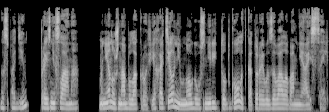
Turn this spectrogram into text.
«Господин?» — произнесла она. «Мне нужна была кровь. Я хотел немного усмирить тот голод, который вызывала во мне Айсель».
